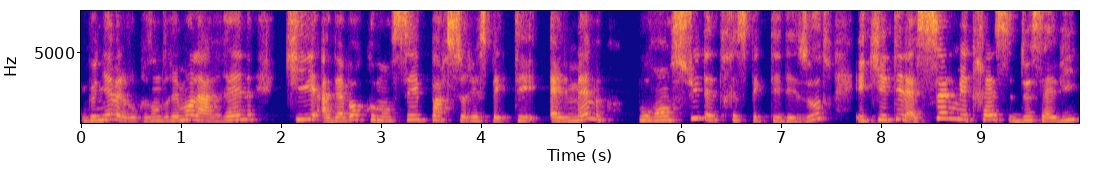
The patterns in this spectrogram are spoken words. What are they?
elle représente vraiment la reine qui a d'abord commencé par se respecter elle-même pour ensuite être respectée des autres et qui était la seule maîtresse de sa vie,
